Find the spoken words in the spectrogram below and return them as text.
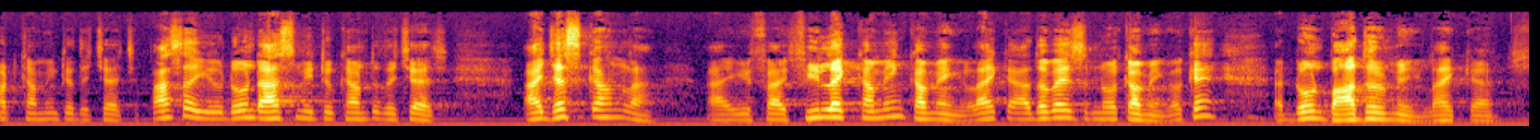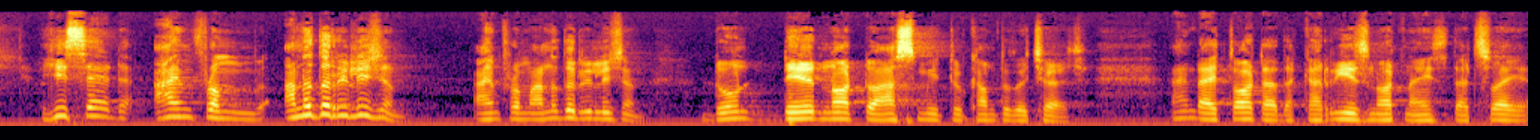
not coming to the church? Pastor, you don't ask me to come to the church. I just come. lah. Uh, if I feel like coming, coming. Like otherwise, no coming. Okay? Uh, don't bother me. Like uh, he said, I'm from another religion. I'm from another religion. Don't dare not to ask me to come to the church. And I thought uh, the curry is not nice. That's why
